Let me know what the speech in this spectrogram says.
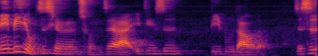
maybe 有这些人的存在啦，一定是避不到的。只是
